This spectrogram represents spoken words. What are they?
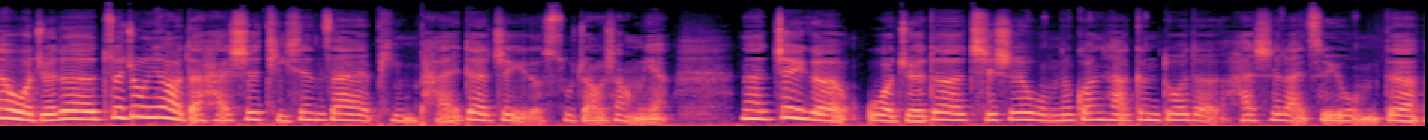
那我觉得最重要的还是体现在品牌的这个塑造上面。那这个我觉得，其实我们的观察更多的还是来自于我们的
